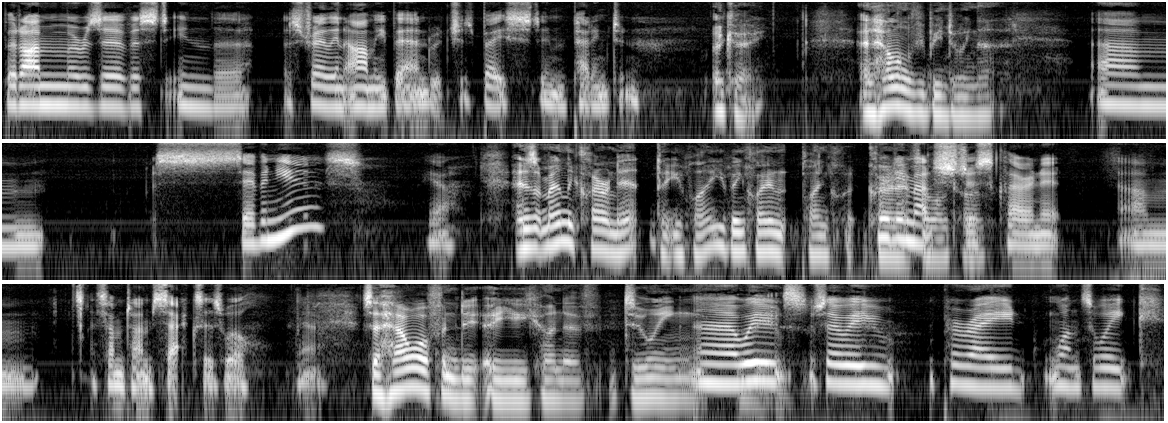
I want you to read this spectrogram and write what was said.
But I'm a reservist in the Australian Army Band, which is based in Paddington. Okay. And how long have you been doing that? Um, seven years? Yeah. And is it mainly clarinet that you play? You've been playing playing cl- clarinet Pretty for a long much just clarinet. Um, sometimes sax as well. Yeah. So how often do, are you kind of doing Uh, we this? so we parade once a week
